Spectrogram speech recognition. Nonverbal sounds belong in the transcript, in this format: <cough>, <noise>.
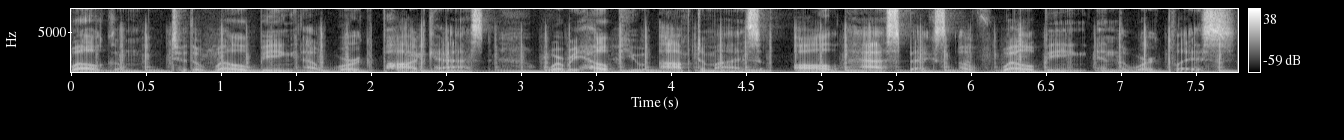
Welcome to the Wellbeing at Work podcast, where we help you optimize all aspects of well being in the workplace.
